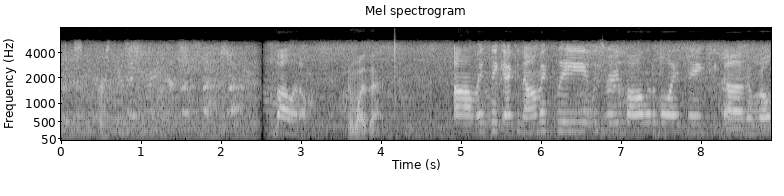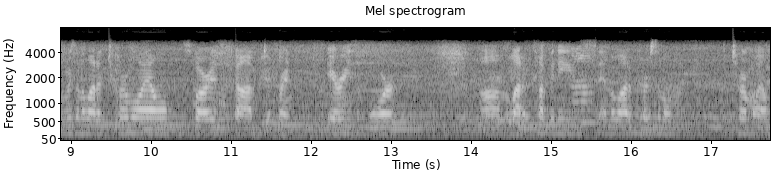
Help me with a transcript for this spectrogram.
That's the first thing that comes to mind. volatile. And why is that? Um, I think economically it was very volatile. I think uh, the world was in a lot of turmoil as far as um, different areas of war, um, a lot of companies, and a lot of personal turmoil.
